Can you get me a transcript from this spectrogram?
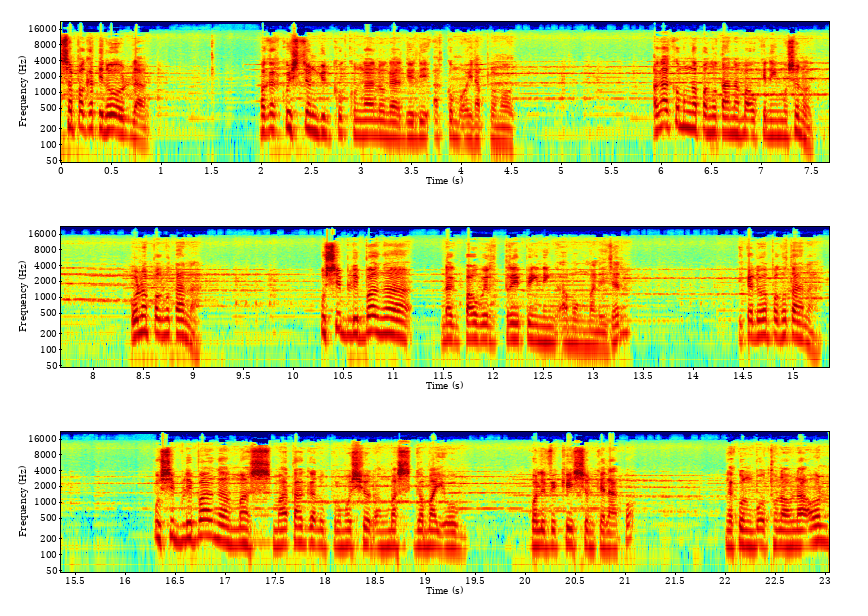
Sa pagkatinuod lang, pagka-question gud ko kung ngano nga dili ako mo ina-promote. Ang ako mga pangutana mao kining mosunod. Unang pangutana, posible ba nga nag-power tripping ning among manager? Ikaduhang pangutana, posible ba nga mas matagal og promosyon ang mas gamay og qualification kanako? Nga kung buot hunaw-naon,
